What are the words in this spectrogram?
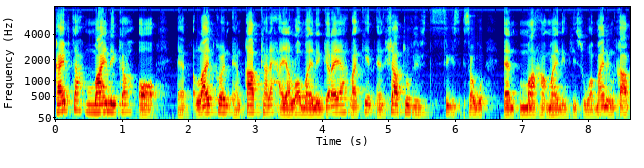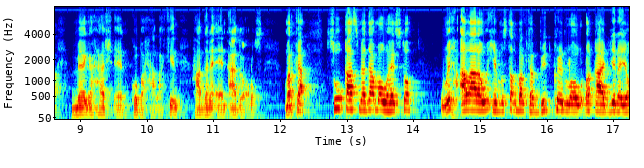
qaybta miningka oo lightcoin qaab kale ayaa loo mining garaya laakiin sha two fifty six isagu maaha miningkiisu waa mining qaab mega hash ku baxa laakiin haddana aada u culus. Marka suuqaas maadaama uu haysto wix allaala wixii mustaqbalka bitcoin loogu dhaqaajinayo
